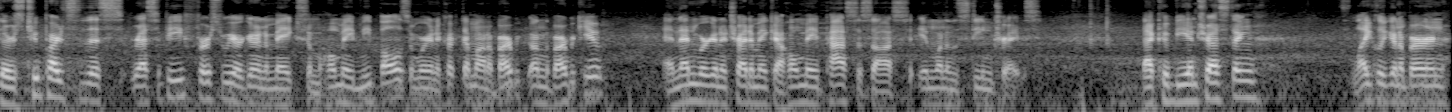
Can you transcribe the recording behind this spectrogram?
There's two parts to this recipe. First we are to make some homemade meatballs and we're to cook them on a barbe on the barbecue. And then we're to try to make a homemade pasta sauce in one of the steam trays. That could be interesting. It's likely to burn.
